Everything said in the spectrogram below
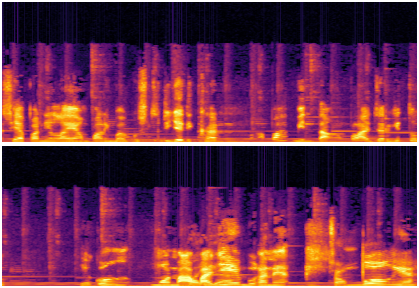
siapa nilai yang paling bagus tuh dijadikan apa bintang pelajar gitu ya gue mohon maaf Oh, aja iya. ya bukannya sombong ya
